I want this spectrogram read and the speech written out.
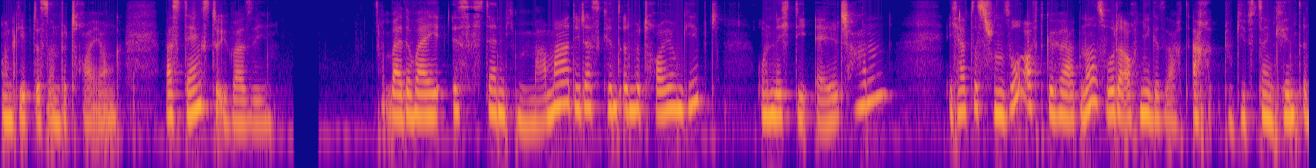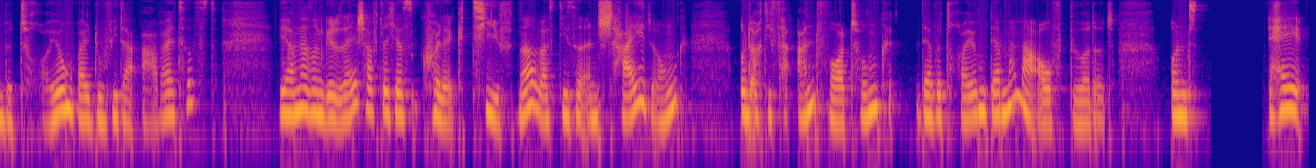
und gibt es in Betreuung. Was denkst du über sie? By the way, ist es denn die Mama, die das Kind in Betreuung gibt und nicht die Eltern? Ich habe das schon so oft gehört, ne? Es wurde auch mir gesagt, ach, du gibst dein Kind in Betreuung, weil du wieder arbeitest. Wir haben da so ein gesellschaftliches Kollektiv, ne, was diese Entscheidung und auch die Verantwortung der Betreuung der Mama aufbürdet. Und hey,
